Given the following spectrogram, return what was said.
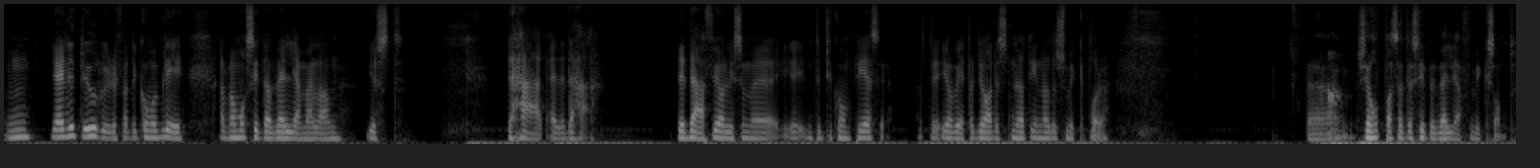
mm, jag är lite orolig för att det kommer bli att man måste sitta och välja mellan just det här eller det här. Det är därför jag liksom eh, inte tycker om PC. Att jag vet att jag hade snöat in alldeles för mycket på det. Ehm, Ja. Så jag hoppas att jag slipper välja för mycket sånt.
